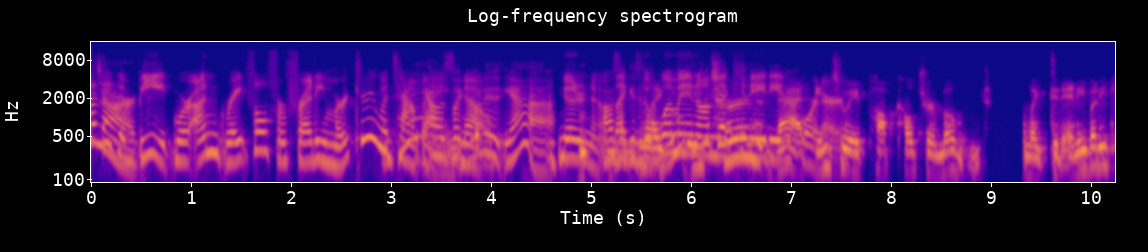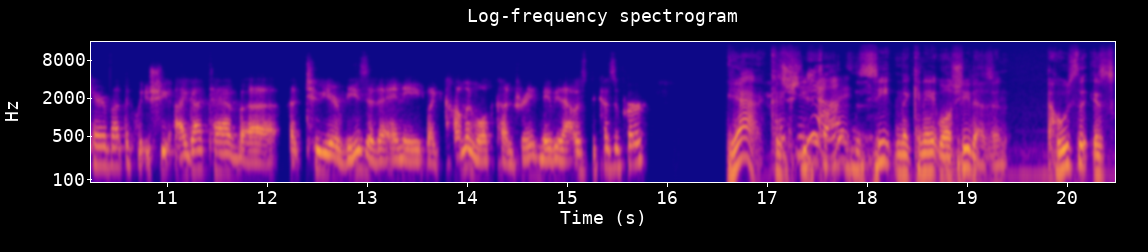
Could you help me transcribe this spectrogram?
need to take a beat. We're ungrateful for Freddie Mercury. What's Yeah, happening? I was like, no. what is? Yeah. no, no, no. I was like, like is the like, woman on the turned Canadian that quarter. into a pop culture moment. I'm like, did anybody care about the Queen? She, I got to have a, a two year visa to any like Commonwealth country. Maybe that was because of her. Yeah, because she Actually, still has the seat in the Canadian. Well, she doesn't. Who's the is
